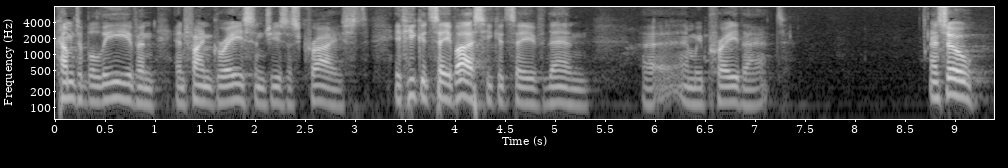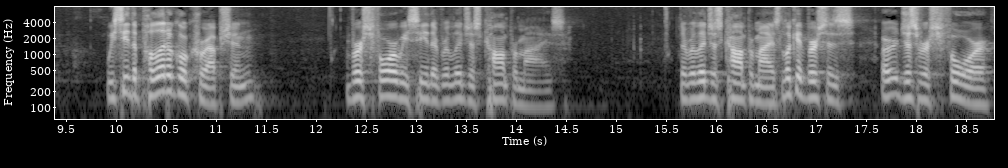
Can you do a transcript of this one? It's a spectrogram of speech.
come to believe and, and find grace in Jesus Christ. If He could save us, He could save then. Uh, and we pray that. And so we see the political corruption. Verse 4, we see the religious compromise. The religious compromise. Look at verses, or just verse 4.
